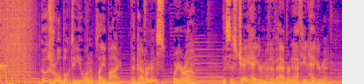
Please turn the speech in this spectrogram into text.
Whose rulebook do you want to play by, the government's or your own? This is Jay Hagerman of Abernathy and Hagerman.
